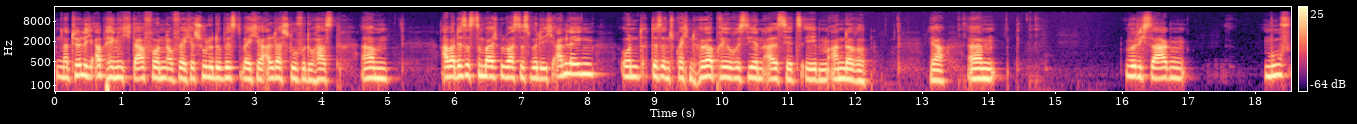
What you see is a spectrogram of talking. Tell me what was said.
natürlich abhängig davon, auf welcher Schule du bist, welche Altersstufe du hast. Ähm, aber das ist zum Beispiel was, das würde ich anlegen und das entsprechend höher priorisieren als jetzt eben andere. Ja, ähm, würde ich sagen, move,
